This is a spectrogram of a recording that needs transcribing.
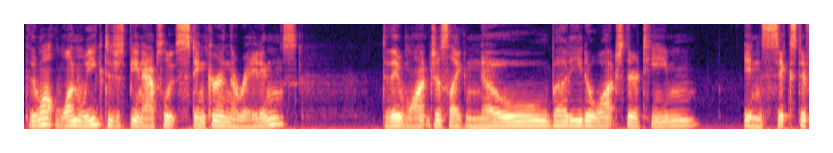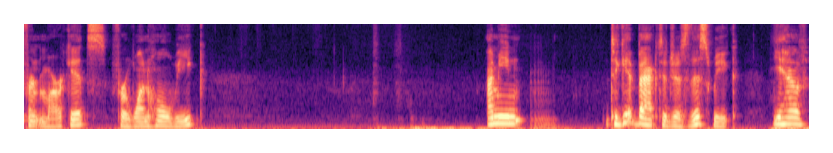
Do they want one week to just be an absolute stinker in the ratings? Do they want just like nobody to watch their team in six different markets for one whole week? I mean, to get back to just this week, you have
